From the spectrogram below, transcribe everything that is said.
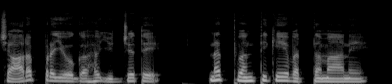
चारप्रयोगः युज्यते न त्वन्तिके वर्तमाने।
